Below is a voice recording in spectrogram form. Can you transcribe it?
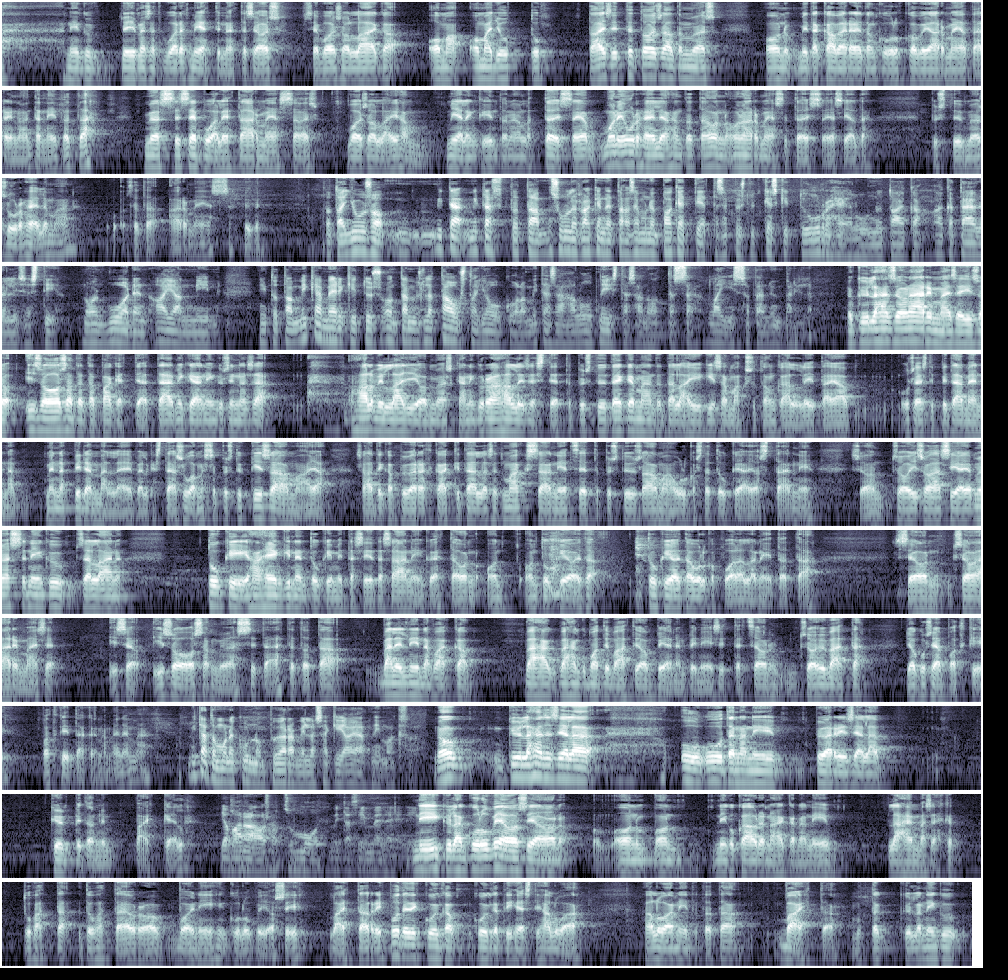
niin kuin viimeiset vuodet miettinyt, että se, olisi, se voisi olla aika, oma, oma juttu. Tai sitten toisaalta myös on, mitä kavereita on kuullut kovin armeijatarinoita, niin tota, myös se, se puoli, että armeijassa olisi, voisi olla ihan mielenkiintoinen olla töissä. Ja moni urheilijahan tota, on, on armeijassa töissä ja sieltä pystyy myös urheilemaan sitä armeijassa hyvin. Tota, Juuso, mitä, mitäs, tota, sulle rakennetaan semmoinen paketti, että sä pystyt keskittyä urheiluun nyt aika, aika täydellisesti noin vuoden ajan, niin, niin tota, mikä merkitys on tämmöisillä taustajoukoilla, mitä sä haluat niistä sanoa tässä lajissa tämän ympärillä? No kyllähän se on äärimmäisen iso, iso osa tätä pakettia, että tämä mikään niin sinänsä halvin laji on myöskään niin rahallisesti, että pystyy tekemään tätä lajia, kisamaksut on kalliita ja useasti pitää mennä, mennä pidemmälle, ei pelkästään Suomessa pysty kisaamaan ja saatikapyörät, kaikki tällaiset maksaa, niin että se, että pystyy saamaan ulkoista tukea jostain, niin se on, se on iso asia. Ja myös se niin kuin sellainen tuki, ihan henkinen tuki, mitä siitä saa, niin kuin, että on, on, on tukijoita, tukijoita ulkopuolella, niin tota, se, on, se on äärimmäisen iso, iso osa myös sitä, että tota, välillä niinä vaikka vähän, vähän kun motivaatio on pienempi, niin sitten se, on, se on hyvä, että joku siellä potkii, potkii takana menemään. Mitä tuommoinen kunnon pyörä, millä säkin ajat, niin maksaa? No kyllähän se siellä u- uutena niin pyörii siellä kymppitonnin paikkeilla. Ja varaosat sun muut, mitä siinä menee. Niin, niin kyllähän kuluvia osia on, on, on niin kuin kauden aikana niin lähemmäs ehkä tuhatta, tuhatta euroa voi niihin kuluviin osiin laittaa. Riippuu tietenkin kuinka, kuinka tiheästi haluaa, haluaa niitä tota, vaihtaa, mutta kyllä niin kuin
